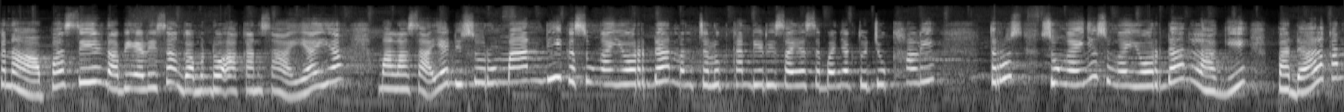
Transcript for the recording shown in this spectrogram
Kenapa sih Nabi Elisa nggak mendoakan saya ya? Malah saya disuruh mandi ke sungai Yordan, mencelupkan diri saya sebanyak tujuh kali. Terus sungainya sungai Yordan lagi, padahal kan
